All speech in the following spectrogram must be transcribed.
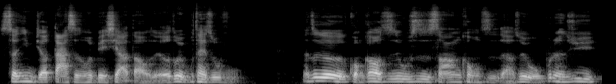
声音比较大声会被吓到的，耳朵也不太舒服。那这个广告植入是商岸控制的，所以我不能去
